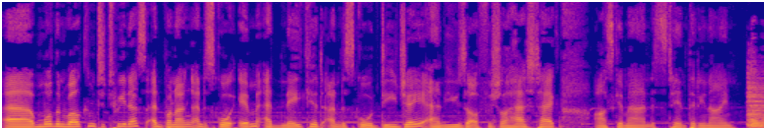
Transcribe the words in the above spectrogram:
Uh, more than welcome to tweet us at Bonang underscore M at naked underscore DJ and use our official hashtag Ask a Man. It's 1039.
